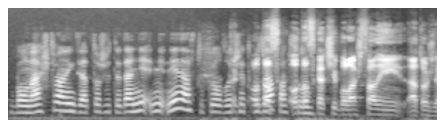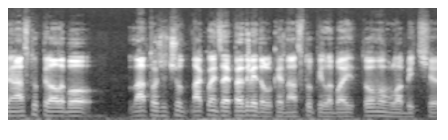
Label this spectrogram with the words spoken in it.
bol naštvaný za to, že teda ne, ne, nenastúpil do všetko otázka, zápasu. Otázka, či bol naštvaný na to, že nastúpil, alebo na to, že čo nakoniec aj predviedol, keď nastúpil, lebo aj to mohla byť uh,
